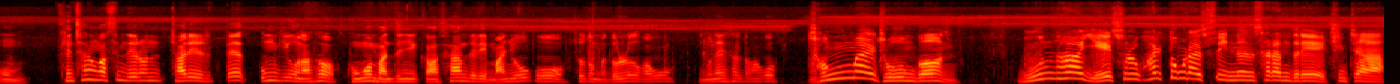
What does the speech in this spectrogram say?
음, 괜찮은 것 같습니다. 이런 자리를 빼 옮기고 나서 공원 음. 만드니까 사람들이 많이 오고 저도 막 놀러 가고 문화예술도 하고 정말 좋은 건 문화 예술 활동을 할 수 있는 사람들의 진짜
